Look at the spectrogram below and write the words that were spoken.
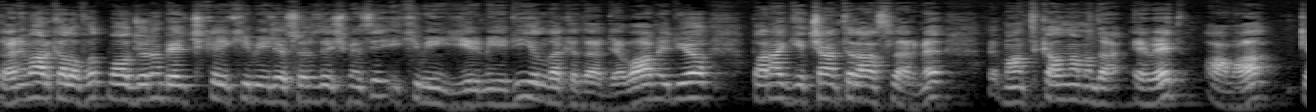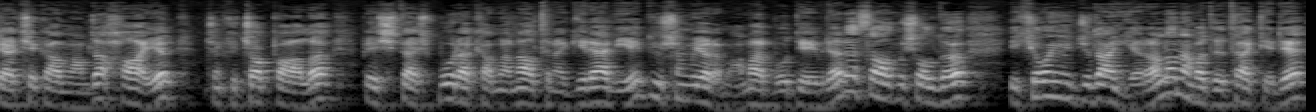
Danimarkalı futbolcunun Belçika ekibiyle sözleşmesi 2027 yılına kadar devam ediyor. Bana geçen transfer mi? Mantık anlamında evet ama gerçek anlamda hayır. Çünkü çok pahalı. Beşiktaş bu rakamların altına girer diye düşünmüyorum. Ama bu devre arası almış olduğu iki oyuncudan yararlanamadığı takdirde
